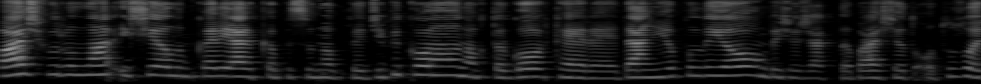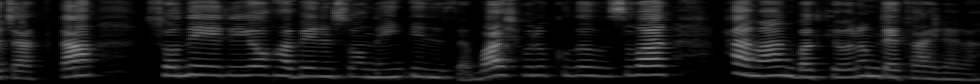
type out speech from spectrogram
Başvurular işe alım kariyer kapısı .cibiko.gov.tr'den yapılıyor. 15 Ocak'ta başladı. 30 Ocak'ta sona eriyor. Haberin sonuna indiğinizde başvuru kılavuzu var. Hemen bakıyorum detaylara.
